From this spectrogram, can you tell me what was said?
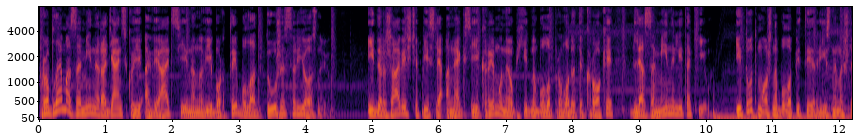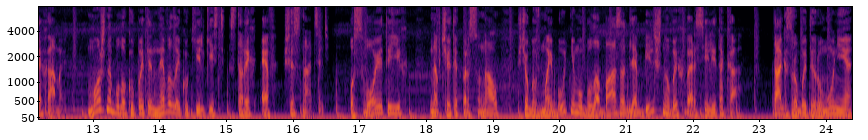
Проблема заміни радянської авіації на нові борти була дуже серйозною. І державі ще після анексії Криму необхідно було проводити кроки для заміни літаків. І тут можна було піти різними шляхами. Можна було купити невелику кількість старих F-16, освоїти їх, навчити персонал, щоб в майбутньому була база для більш нових версій літака. Так зробити Румунія,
